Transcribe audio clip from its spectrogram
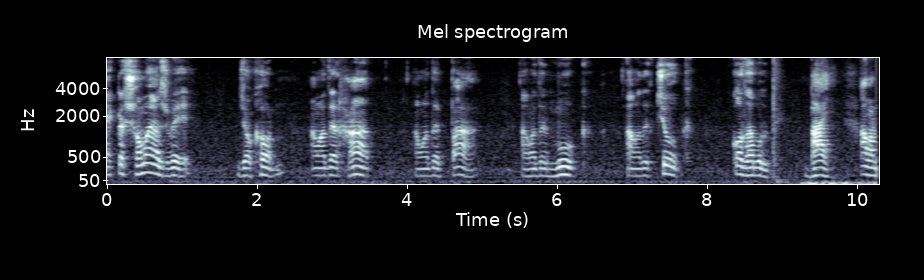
একটা সময় আসবে যখন আমাদের হাত আমাদের পা আমাদের মুখ আমাদের চোখ কথা বলবে। ভাই আমার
